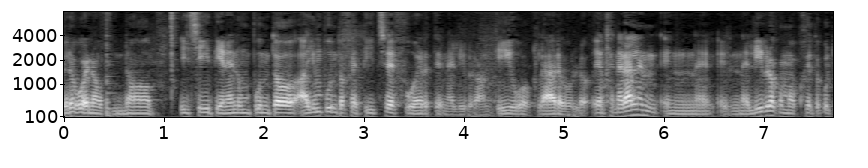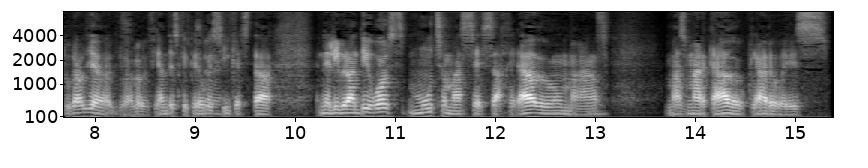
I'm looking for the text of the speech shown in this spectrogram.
Pero bueno, no. Y sí, tienen un punto. Hay un punto fetiche fuerte en el libro antiguo, claro. en general, en, en, el libro como objeto cultural, ya, lo decía antes, que creo que sí que está. En el libro antiguo es mucho más exagerado, más más marcado, claro, es...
